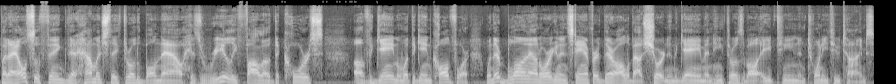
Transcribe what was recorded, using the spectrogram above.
But I also think that how much they throw the ball now has really followed the course of the game and what the game called for. When they're blowing out Oregon and Stanford, they're all about shortening the game, and he throws the ball 18 and 22 times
